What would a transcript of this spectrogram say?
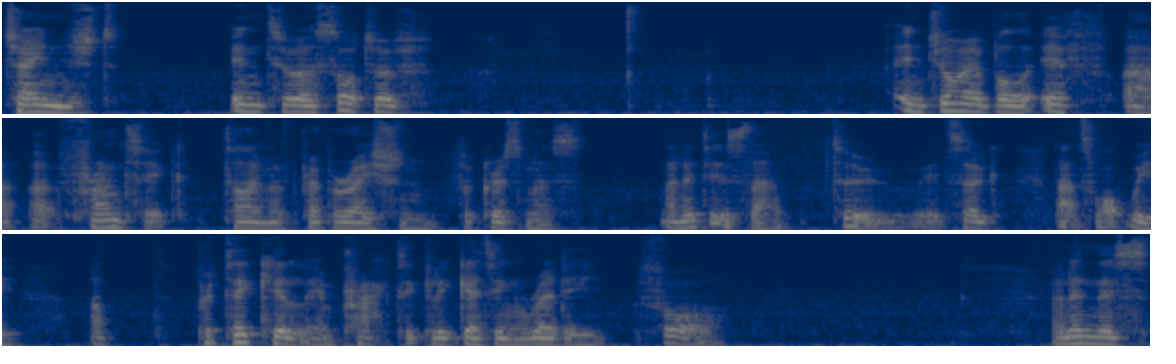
changed into a sort of enjoyable, if uh, frantic, time of preparation for Christmas, and it is that too. It's a that's what we are particularly and practically getting ready for. And in this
